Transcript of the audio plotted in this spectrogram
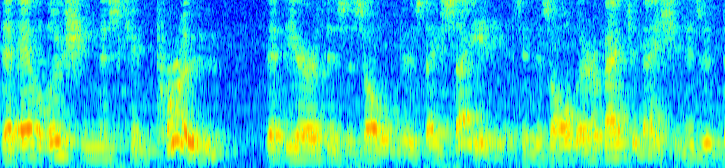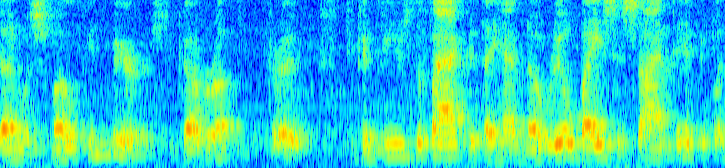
that evolutionists can prove that the earth is as old as they say it is. It is all their imagination. It is done with smoke and mirrors to cover up the truth, confuse the fact that they have no real basis scientifically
